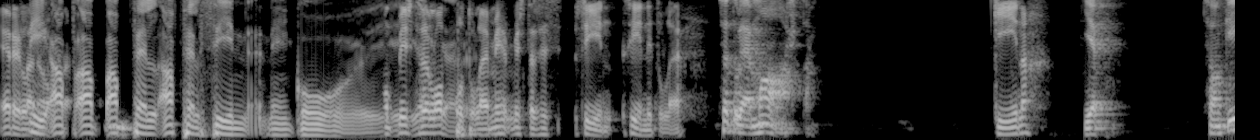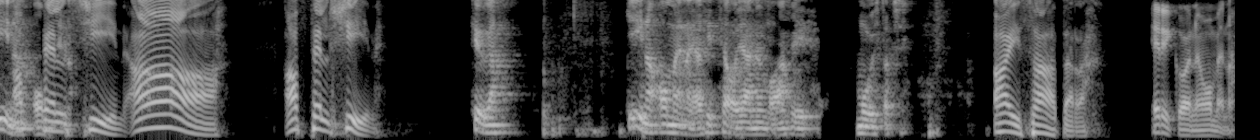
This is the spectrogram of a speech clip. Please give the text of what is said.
erilainen niin, omena. Ap, ap, apfel, apfelsiin, niin kuin... Mutta mistä se loppu ja, tulee, mistä se siin, siini tulee? Se tulee maasta. Kiina? Jep. Se on Kiinan Apfelsiin, aa, Apfelsiin. Kyllä. Kiinan omena ja sitten se on jäänyt vaan siitä muistoksi. Ai saatara. Erikoinen omena.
